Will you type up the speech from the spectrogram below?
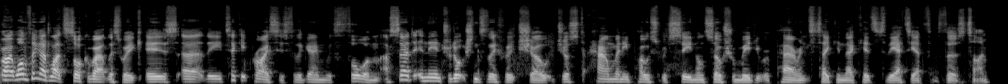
Right, one thing I'd like to talk about this week is uh, the ticket prices for the game with Fulham. I said in the introduction to this week's show just how many posts we've seen on social media of parents taking their kids to the Etihad for the first time.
